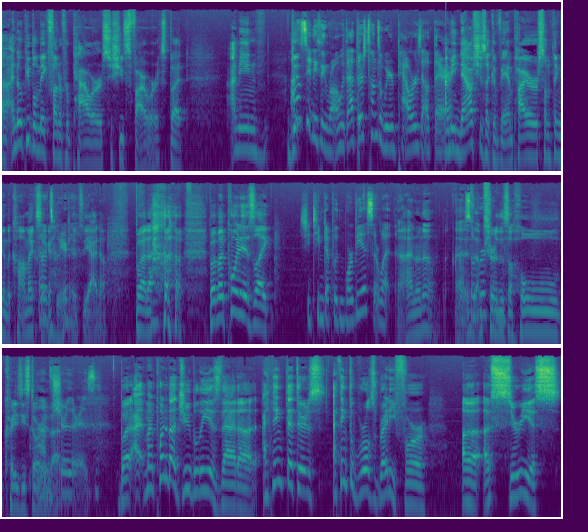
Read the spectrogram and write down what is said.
Uh, I know people make fun of her powers; she shoots fireworks, but I mean, I don't see anything wrong with that. There's tons of weird powers out there. I mean, now she's like a vampire or something in the comics. Oh, like, that's weird. It's, yeah, I know, but uh, but my point is like she teamed up with Morbius or what? I don't know. Uh, I'm sure there's a whole crazy story about it. I'm sure it. there is. But I, my point about Jubilee is that uh, I think that there's, I think the world's ready for a, a serious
